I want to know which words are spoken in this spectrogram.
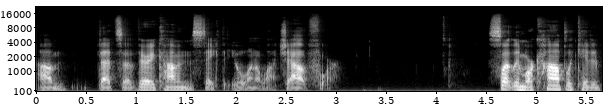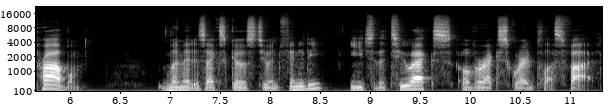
Um, that's a very common mistake that you'll want to watch out for. Slightly more complicated problem. Limit as x goes to infinity, e to the 2x over x squared plus 5.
